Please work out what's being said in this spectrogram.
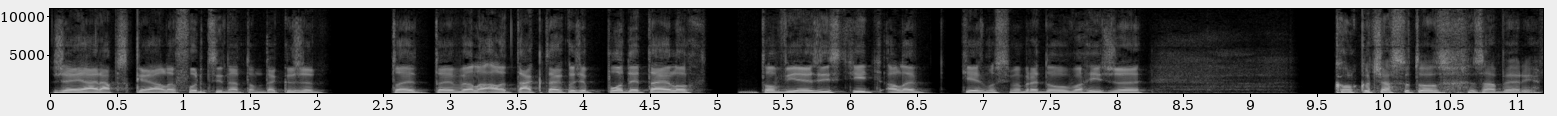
že je arabské, ale furt si na tom, takže to je, to je veľa. Ale takto akože po detailoch to vie zistiť, ale tiež musíme brať do úvahy, že koľko času to zaberie.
